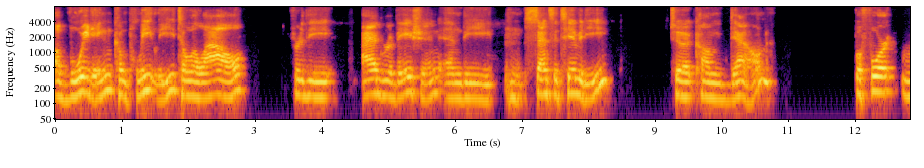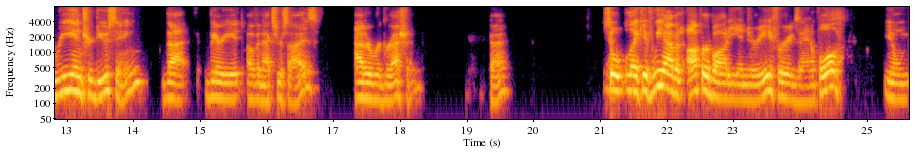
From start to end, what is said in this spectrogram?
avoiding completely to allow for the aggravation and the sensitivity to come down before reintroducing that variant of an exercise at a regression. Okay. So, like, if we have an upper body injury, for example, you know,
